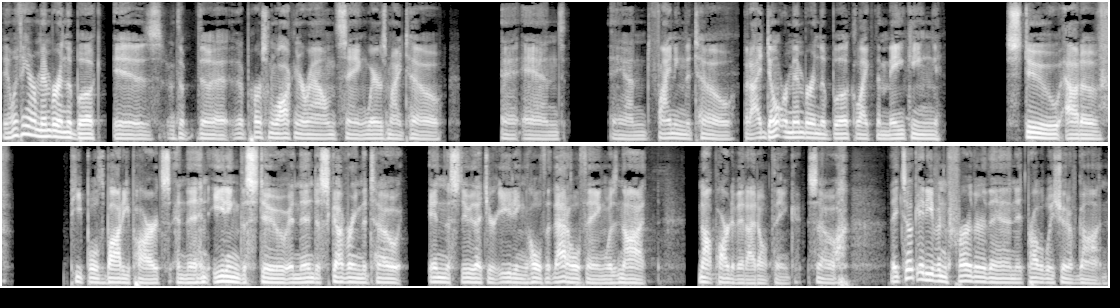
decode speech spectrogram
The only thing I remember in the book is the the, the person walking around saying "Where's my toe," and and finding the toe. But I don't remember in the book like the making stew out of people's body parts and then eating the stew and then discovering the toe in the stew that you're eating. Whole th- that whole thing was not not part of it. I don't think so. They took it even further than it probably should have gone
